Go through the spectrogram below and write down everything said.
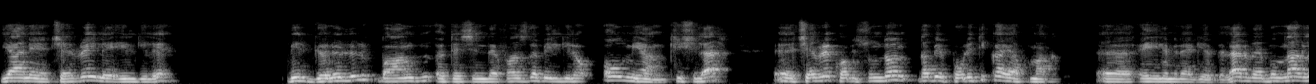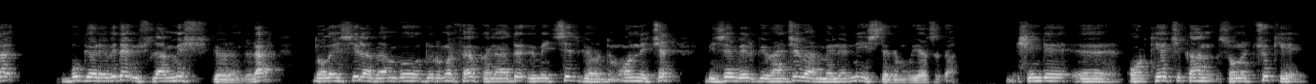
Yani çevreyle ilgili bir gönüllülük bağının ötesinde fazla bilgili olmayan kişiler e, çevre konusunda da bir politika yapmak e, eğilimine girdiler ve bunlarla bu görevi de üstlenmiş göründüler. Dolayısıyla ben bu durumu fevkalade ümitsiz gördüm. Onun için bize bir güvence vermelerini istedim bu yazıda. Şimdi e, ortaya çıkan sonuç şu ki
